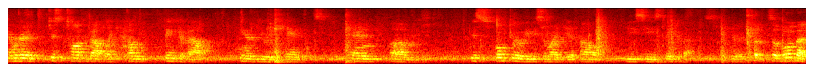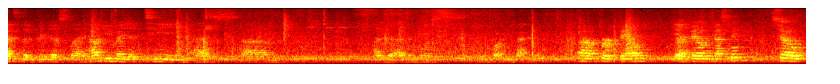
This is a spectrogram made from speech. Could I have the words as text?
and we're going to just talk about like how we think about interviewing candidates, and um, this hopefully will give you some idea of how VCs think about this. So, so going back to the previous slide, how do you measure team as, um, as, a, as a most important factor? uh, for failed, for failed investment. So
